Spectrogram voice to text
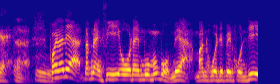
ไงอ่าอืมเพราะฉะนั้นเนี่ยตำแหน่ง CEO ในมุมของผมเนี่ยมันควรจะเป็นคนที่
